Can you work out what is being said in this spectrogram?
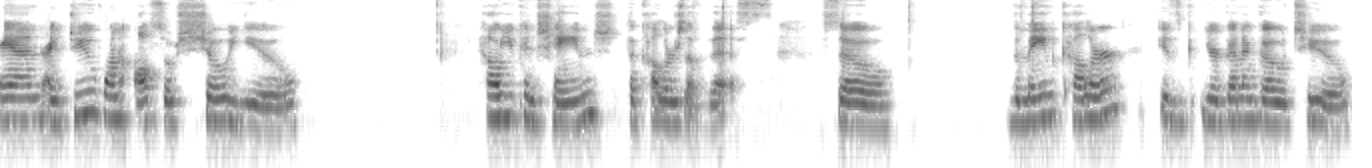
And I do want to also show you how you can change the colors of this. So the main color is you're going to go to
